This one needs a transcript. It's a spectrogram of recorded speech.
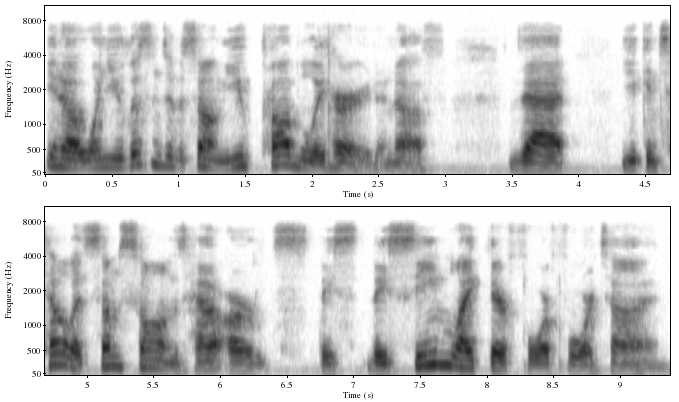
you know, when you listen to the song, you've probably heard enough that you can tell that some songs are they they seem like they're four four time,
